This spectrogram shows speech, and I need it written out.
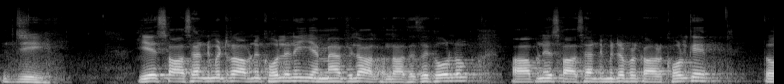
जी। ये सात सेंटीमीटर आपने खोल लेनी है। मैं फ़िलहाल अंदाजे से खोल लूँ। आपने सात सेंटीमीटर पर कार्ड खोल के तो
